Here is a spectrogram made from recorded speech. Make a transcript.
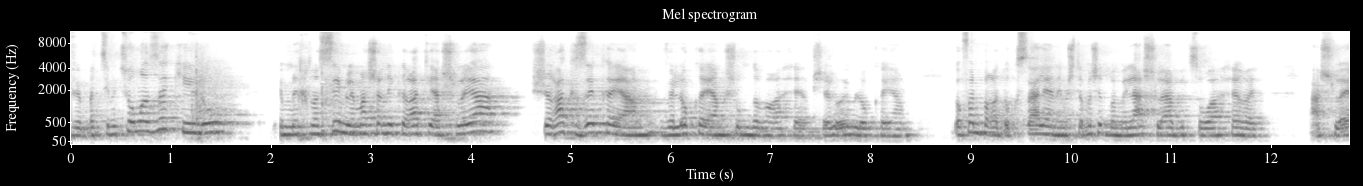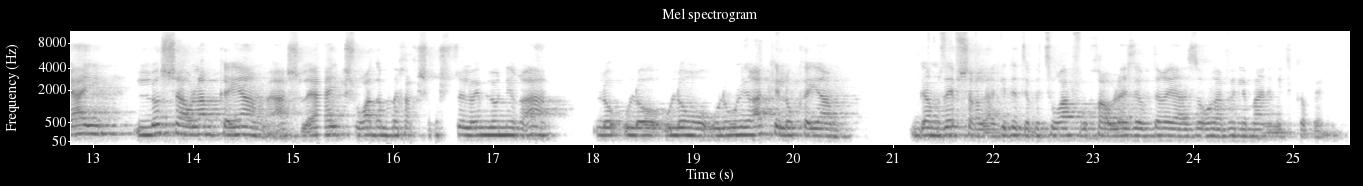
ובצמצום הזה כאילו הם נכנסים למה שאני קראתי אשליה, שרק זה קיים ולא קיים שום דבר אחר, שאלוהים לא קיים. באופן פרדוקסלי אני משתמשת במילה אשליה בצורה אחרת. האשליה היא לא שהעולם קיים, האשליה היא קשורה גם בכך שפשוט אלוהים לא נראה, לא, הוא, לא, הוא, לא, הוא, לא, הוא נראה כלא קיים. גם זה אפשר להגיד את זה בצורה הפוכה, אולי זה יותר יעזור להבין למה אני מתכוונת.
